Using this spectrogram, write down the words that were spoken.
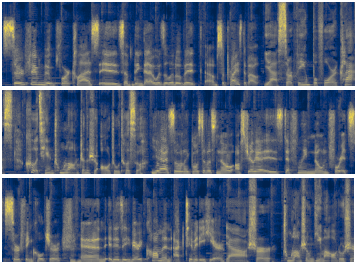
surfing before class is something that I was a little bit um, surprised about. Yeah, surfing before class，课前冲浪真的是澳洲特色。Yeah, so like most of us know, Australia is definitely known for its surfing culture, mm-hmm. and it is a very common activity here. Yeah, sure. 冲浪圣地嘛，澳洲是。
